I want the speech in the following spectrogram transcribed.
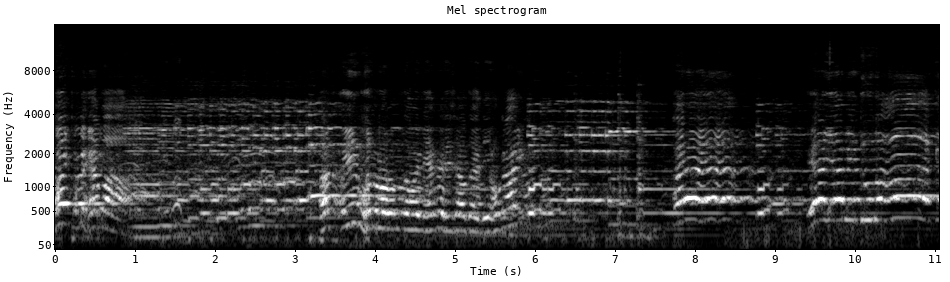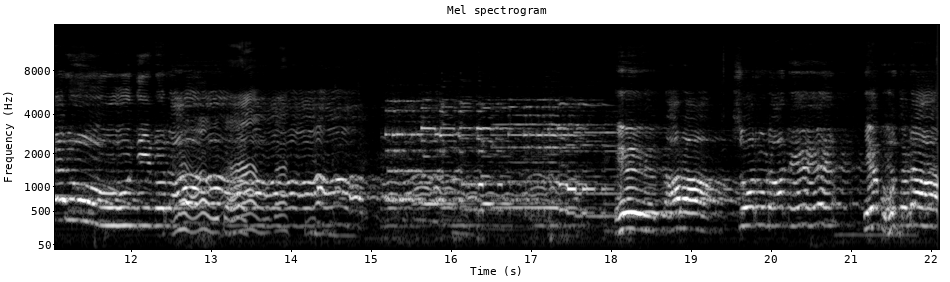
ખોટ બેહવા. અને એ ભરવો રમતો હોય ને એને રીઝાવતા હતી હું કાંઈ? એ એવી દુઆ કરું દિન રાત એ તારા સોરડાને એ ભૂતડા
